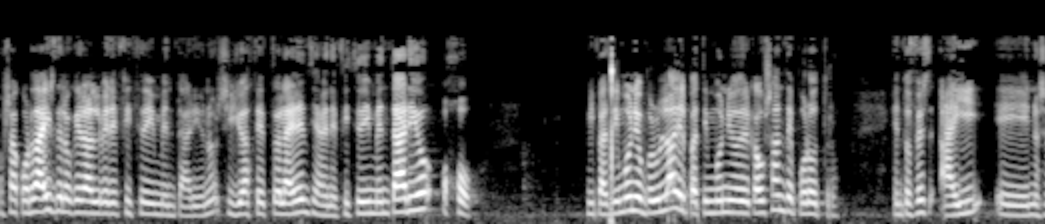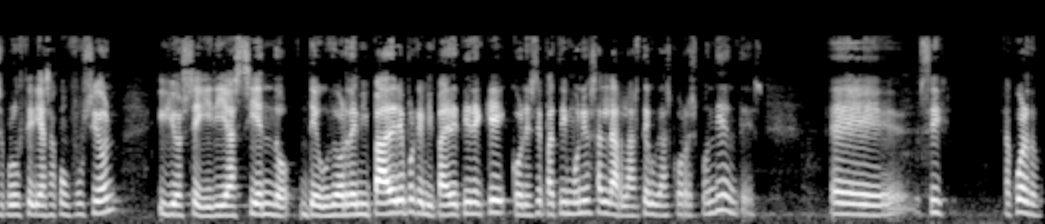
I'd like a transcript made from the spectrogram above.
¿Os acordáis de lo que era el beneficio de inventario? ¿no? Si yo acepto la herencia a beneficio de inventario, ojo, mi patrimonio por un lado y el patrimonio del causante por otro. Entonces ahí eh, no se produciría esa confusión y yo seguiría siendo deudor de mi padre porque mi padre tiene que con ese patrimonio saldar las deudas correspondientes. Eh, sí, de acuerdo.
